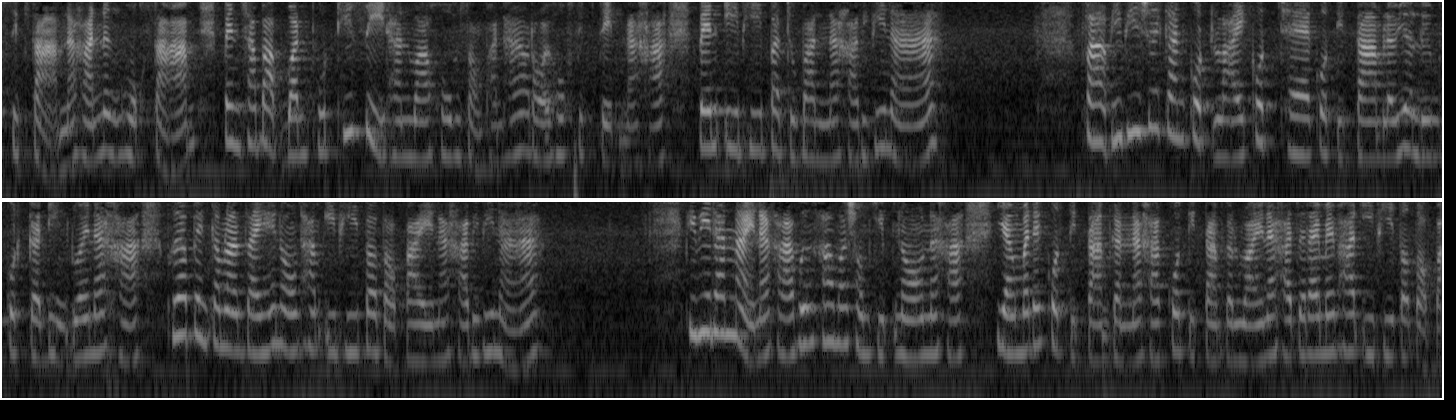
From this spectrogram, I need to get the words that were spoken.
163 นะคะ 163 เป็นฉบับวันพุธที่ 4 ธันวาคม 2567 นะคะ เป็น EP ปัจจุบันนะคะ พี่ๆนะ ฝากพี่ๆช่วยกันกดไลค์ กดแชร์ กดติดตาม แล้วอย่าลืมกดกระดิ่งด้วยนะคะ เพื่อเป็นกำลังใจให้น้องทำ EP ต่อๆไปนะคะ พี่ๆนะพี่ๆท่านไหนนะคะ เพิ่งเข้ามาชมคลิปน้องนะคะ ยังไม่ได้กดติดตามกันนะคะ กดติดตามกันไว้นะคะ จะได้ไม่พลาด EP ต่อๆไป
